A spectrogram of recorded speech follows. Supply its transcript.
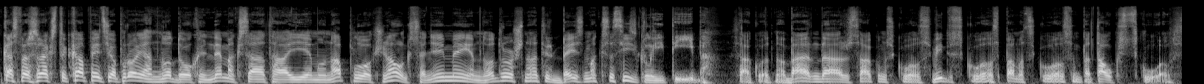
Kaspars raksta, kāpēc joprojām nodokļu nemaksātājiem un aploksņu algu saņēmējiem nodrošināta ir bezmaksas izglītība, sākot no bērnu dārza, sākuma skolas, vidusskolas, pamatskolas un pat augstskolas.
